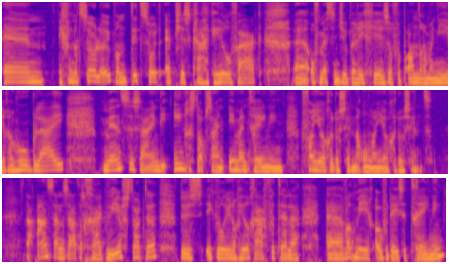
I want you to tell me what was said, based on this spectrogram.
En ik vind dat zo leuk, want dit soort appjes krijg ik heel vaak. Uh, of messengerberichtjes of op andere manieren. Hoe blij mensen zijn die ingestapt zijn in mijn training van yogadocent naar online yogadocent. Nou, aanstaande zaterdag ga ik weer starten. Dus ik wil je nog heel graag vertellen uh, wat meer over deze training.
